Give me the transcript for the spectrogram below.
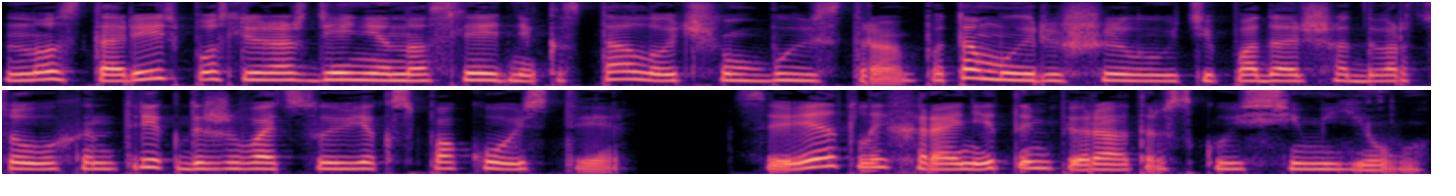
Но стареть после рождения наследника стало очень быстро, потому и решила уйти подальше от дворцовых интриг, доживать свой век спокойствия. Светлый хранит императорскую семью.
